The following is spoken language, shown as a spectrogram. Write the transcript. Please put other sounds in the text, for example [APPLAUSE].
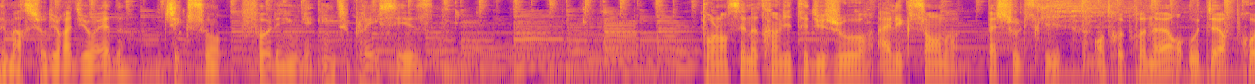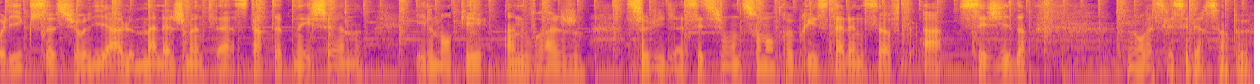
Démarre sur du Radiohead, Jigsaw Falling into Places. Pour lancer notre invité du jour, Alexandre Pachulski, entrepreneur, auteur prolixe sur l'IA, le management, la Startup Nation. Il manquait un ouvrage, celui de la session de son entreprise Talentsoft à Cégide. Mais on va se laisser bercer un peu.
